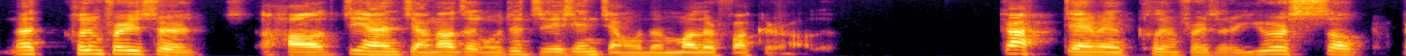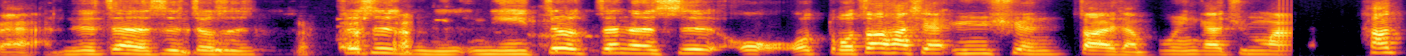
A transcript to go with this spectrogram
那 Clint Fraser 好，既然讲到这个，我就直接先讲我的 Motherfucker 好了。God damn it, Clint Fraser, you're so bad！你真的是就是就是你你就真的是我我我知道他现在晕眩，照来讲不应该去骂他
